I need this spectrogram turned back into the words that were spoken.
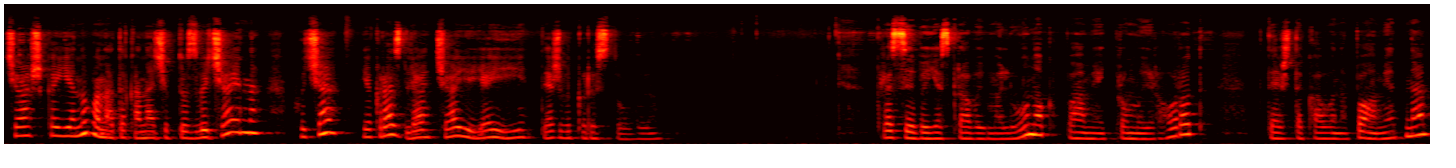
чашка є. Ну, вона така, начебто, звичайна, хоча якраз для чаю я її теж використовую. Красивий яскравий малюнок, пам'ять про Миргород. Теж така вона пам'ятна.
